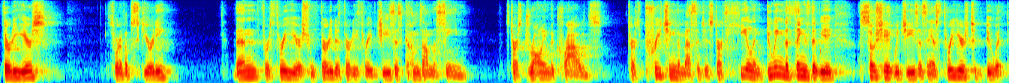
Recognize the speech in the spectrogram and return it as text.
30 years, sort of obscurity, then, for three years, from 30 to 33, Jesus comes on the scene, starts drawing the crowds, starts preaching the messages, starts healing, doing the things that we associate with Jesus. And he has three years to do it.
